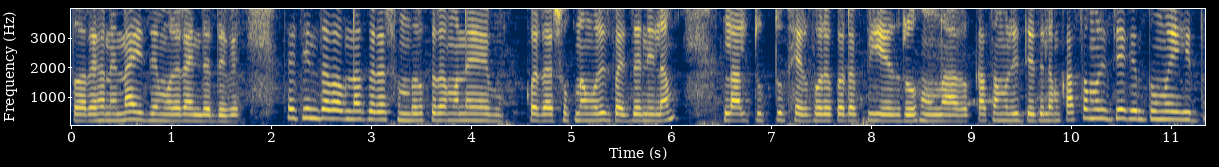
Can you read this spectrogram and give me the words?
তো আর এখানে নাই যে মোরে রাইন্দা দেবে। তাই চিন্তা ভাবনা করে, সুন্দর করে মানে কটা শুকনো মরিচ ভাজা নিলাম। লাল টুকটুক, এরপরে কটা পেঁয়াজ রহুন আর কাঁচামরিচ দিয়ে দিলাম। কাঁচামরিচ দিয়ে কিন্তু আমি সিদ্ধ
